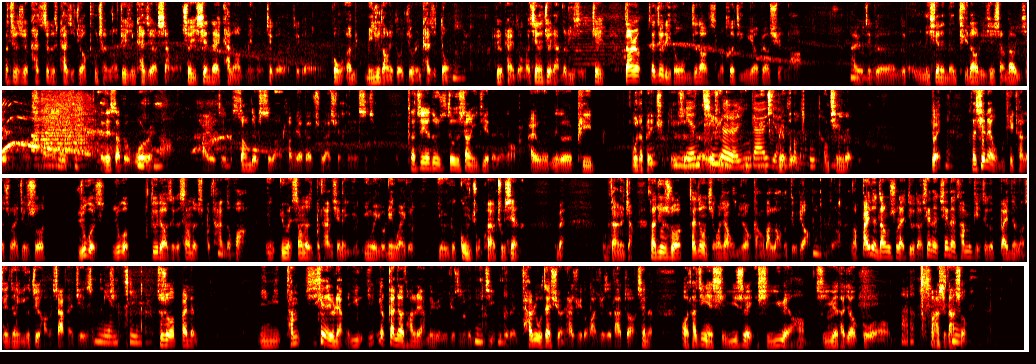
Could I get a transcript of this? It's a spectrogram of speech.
那就是开始，这个开始就要铺陈了，就已经开始要想了。所以现在看到美国这个这个共呃民主党里头有人开始动了，就开始动了。那现在就两个例子，最当然在这里头，我们知道什么贺锦丽要不要选啦，还有这个那个你们现在能提到的一些想到一些人啊，什么 Elizabeth Warren 啊，还有这个桑德斯啦，他们要不要出来选这件事情？那这些都是都是上一届的人哦，还有那个 Pete Buttigieg，就是年轻的人应该也很好出头，年轻的，对。那现在我们可以看得出来，就是说，如果是如果丢掉这个桑德斯不谈的话，因因为桑德斯不谈，现在因为有另外一个有一个共主快要出现了，对不对？我们刚才来讲，那就是说，在这种情况下，我们就要赶快把老的丢掉，你知道吗？那拜登当初出来丢掉，现在现在他们给这个拜登老先生一个最好的下台阶是什么东西？就是说拜登。你你他们现在有两个一要干掉他的两个原因，就是一个年纪，对不对？他如果再选下去的话，就是他多少？现在哦，他今年十一岁，十一月哈，十一月他就要过八十大寿，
